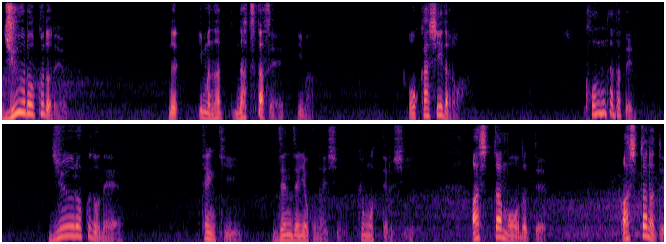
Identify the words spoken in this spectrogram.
16度だよ。な、今な、夏だぜ今。おかしいだろ。こんな、だって、16度で、天気全然良くないし、曇ってるし、明日も、だって、明日なんて、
